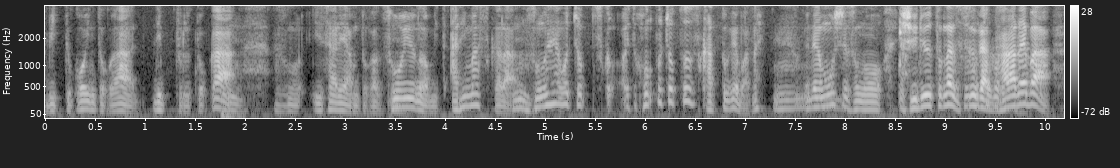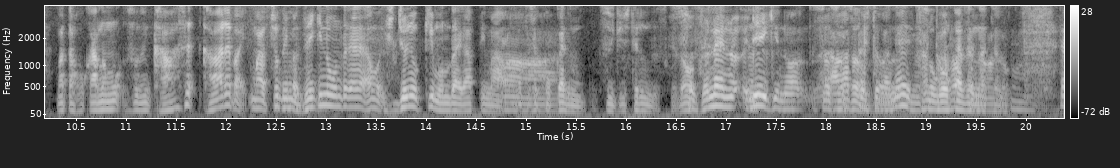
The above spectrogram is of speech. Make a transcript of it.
ビットコインとかリップルとか、そのイーサリアムとかそういうのがありますから、その辺をちょっと少しほんとちょっとずつ買っとけばね、でもしその主流となる通貨が変わればまた他のもそれに変わせ変わればまあちょっと今税金の問題が非常に大きい問題があって今私は国会でも追及してるんですけど。そうですよね。利益の上がった人がねちゃんと税になっちゃうえ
